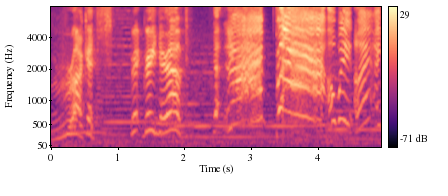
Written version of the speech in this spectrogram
rockets. Gre- Green, you're out. Ah! Oh wait, what? I,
